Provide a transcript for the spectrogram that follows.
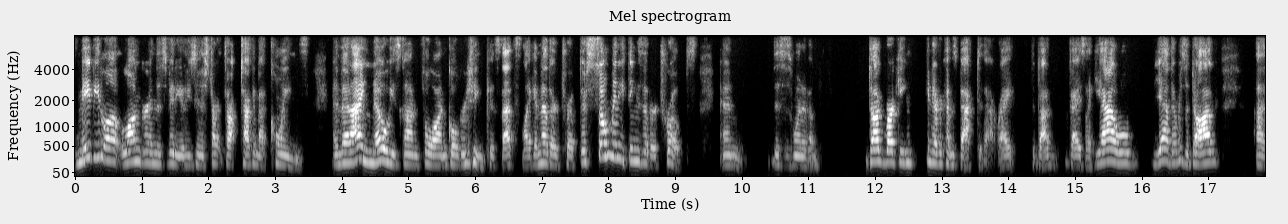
maybe lo- longer in this video, he's gonna start th- talking about coins. And then I know he's gone full on gold reading because that's like another trope. There's so many things that are tropes, and this is one of them. Dog barking, he never comes back to that, right? The dog guy's like, yeah, well, yeah, there was a dog, uh,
